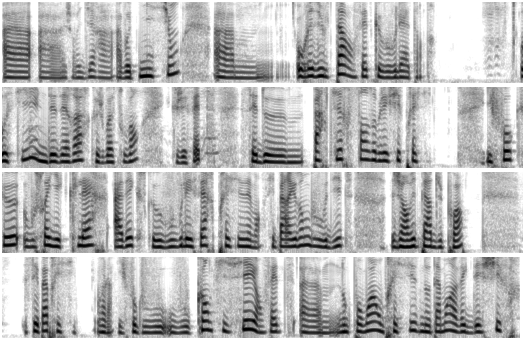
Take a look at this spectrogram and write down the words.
à, j'ai envie de dire, à, votre mission, au résultat en fait que vous voulez atteindre. Aussi, une des erreurs que je vois souvent et que j'ai faites, c'est de partir sans objectif précis. Il faut que vous soyez clair avec ce que vous voulez faire précisément. Si par exemple vous vous dites j'ai envie de perdre du poids, c'est pas précis. Voilà, il faut que vous vous quantifiez en fait. Euh, donc pour moi, on précise notamment avec des chiffres.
